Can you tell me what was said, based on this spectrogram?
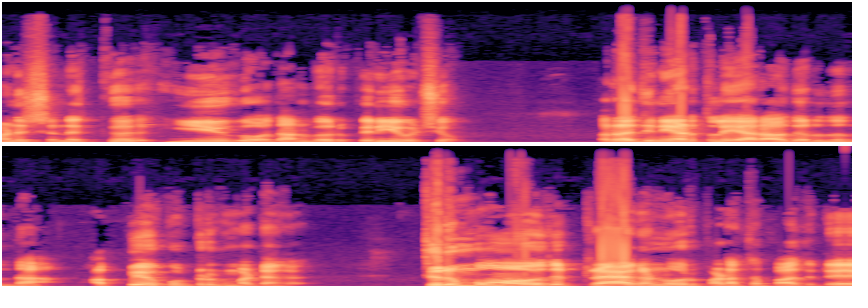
மனுஷனுக்கு ஈகோ தான் ஒரு பெரிய விஷயம். ரஜினி இடத்துல யாராவது இருந்திருந்தா அப்பயே கூப்பிட்டுருக்க மாட்டாங்க. திரும்பவும் வந்து ட்ராகன் ஒரு படத்தை பார்த்துட்டு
